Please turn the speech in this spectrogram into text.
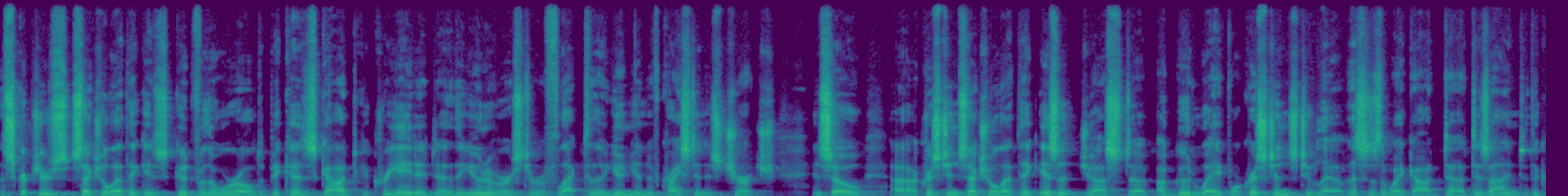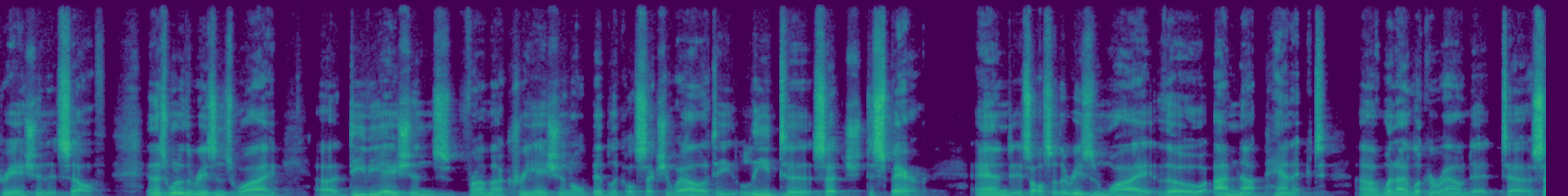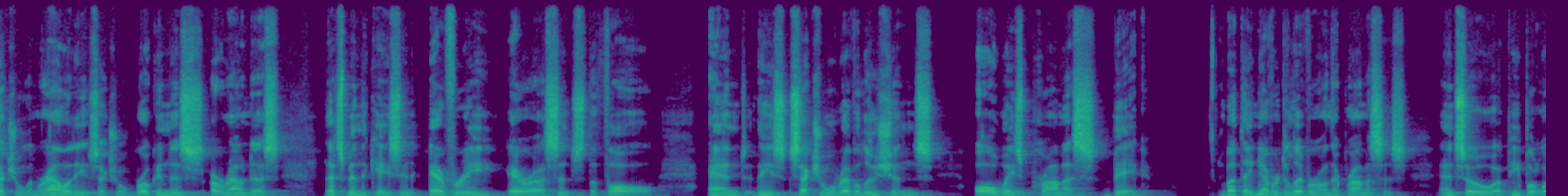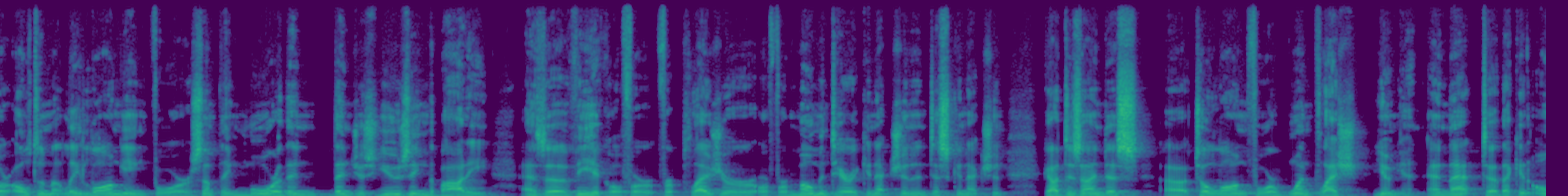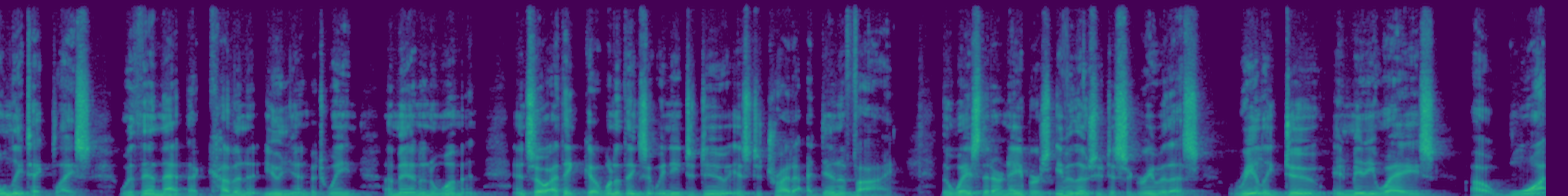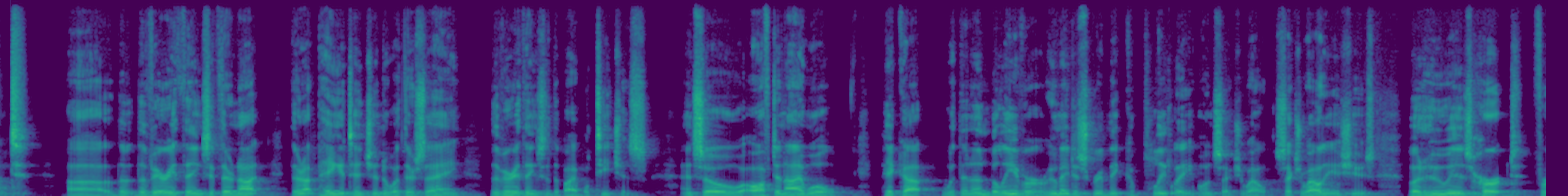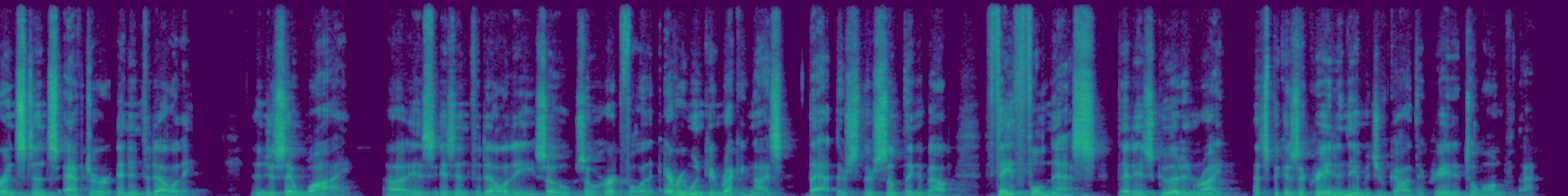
The scripture's sexual ethic is good for the world because God created uh, the universe to reflect the union of Christ and His church. And so uh, a Christian sexual ethic isn't just a, a, good way for Christians to live. This is the way God uh, designed the creation itself. And that's one of the reasons why uh, deviations from a creational biblical sexuality lead to such despair. And it's also the reason why, though I'm not panicked uh, when I look around at uh, sexual immorality and sexual brokenness around us. That's been the case in every era since the fall. And these sexual revolutions always promise big, but they never deliver on their promises. And so uh, people are ultimately longing for something more than, than just using the body as a vehicle for, for pleasure or for momentary connection and disconnection. God designed us uh, to long for one flesh union, and that uh, that can only take place within that that covenant union between a man and a woman. And so, I think uh, one of the things that we need to do is to try to identify the ways that our neighbors, even those who disagree with us, really do, in many ways, uh, want uh, the the very things. If they're not they're not paying attention to what they're saying, the very things that the Bible teaches. And so often I will pick up with an unbeliever who may disagree with me completely on sexual, sexuality issues, but who is hurt, for instance, after an infidelity, and just say, why uh, is, is infidelity so, so hurtful? And everyone can recognize that. There's, there's something about faithfulness that is good and right. That's because they're created in the image of God. They're created to long for that.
